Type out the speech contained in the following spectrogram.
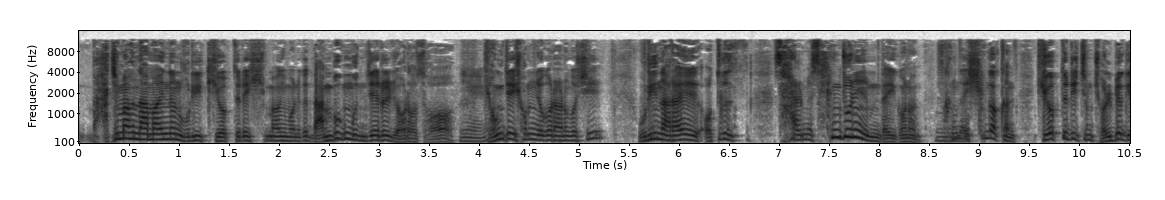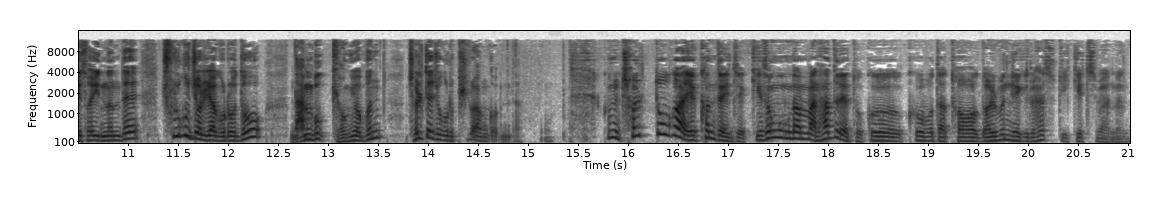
예. 마지막 남아있는 우리 기업들의 희망이 뭐니까 남북 문제를 열어서 예. 경제 협력을 하는 것이 우리나라의 어떤 삶의 생존입니다. 이거는 음. 상당히 심각한 기업들이 지금 절벽에 서 있는데 출구 전략으로도 남북 경협은 절대적으로 필요한 겁니다. 그러면 철도가 예컨대 이제 개성공단만 하더라도 그 그거보다 더 넓은 얘기를 할 수도 있겠지만은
